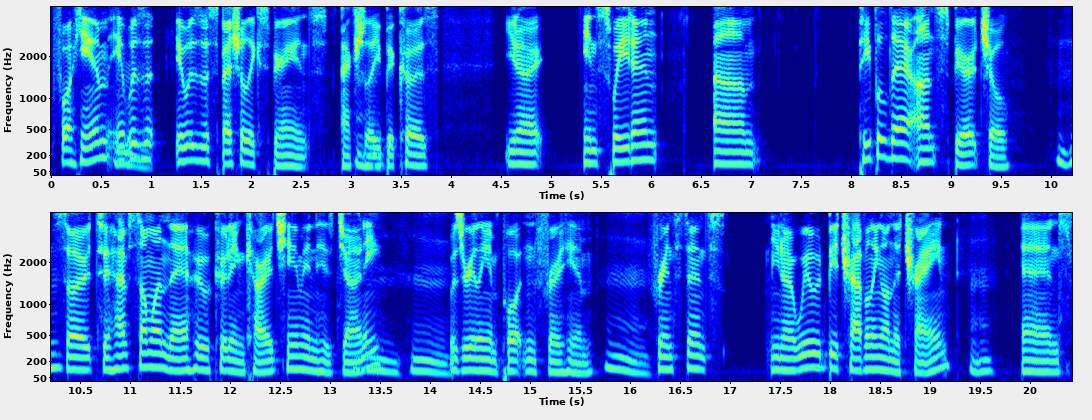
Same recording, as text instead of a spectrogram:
for him, it was Mm. a, it was a special experience actually Mhm. because, you know, in Sweden, um, people there aren't spiritual. Mm-hmm. So to have someone there who could encourage him in his journey Mhm. was really important for him. Mm. For instance, you know, we would be traveling on the train, Mhm. and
